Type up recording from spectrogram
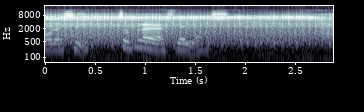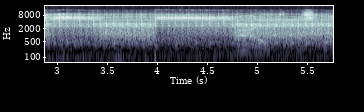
Ahora sí, sopla las velas. Ay, es que-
